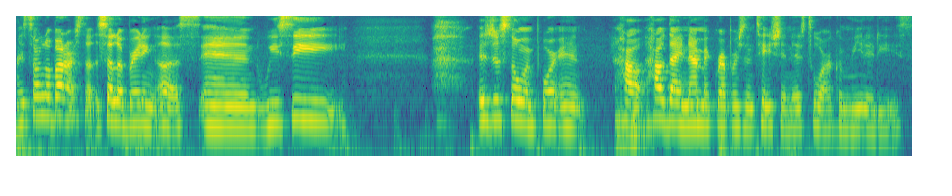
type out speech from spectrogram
it's all about our celebrating us, and we see it's just so important how Mm-hmm. how dynamic representation is to our communities.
